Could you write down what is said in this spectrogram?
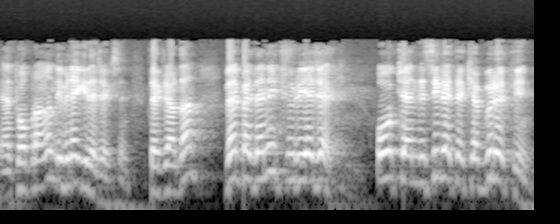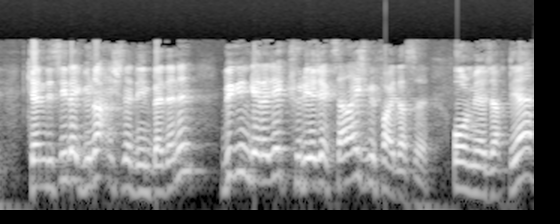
Yani toprağın dibine gireceksin tekrardan ve bedenin çürüyecek. O kendisiyle tekebbür ettiğin, kendisiyle günah işlediğin bedenin bir gün gelecek çürüyecek. Sana hiçbir faydası olmayacak diye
